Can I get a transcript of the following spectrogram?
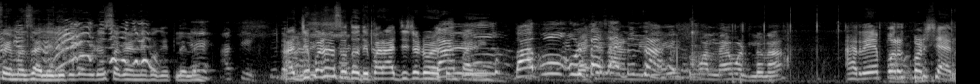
फेमस झालेली तुझा व्हिडिओ सगळ्यांनी बघितलेला आहे. आजी पण हसत होती पण आजीच्या डोळ्यातून पाणी. बाबू उलटा साईडून जा. तुम्हाला नाही म्हटलं ना अरे परत पडशाल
